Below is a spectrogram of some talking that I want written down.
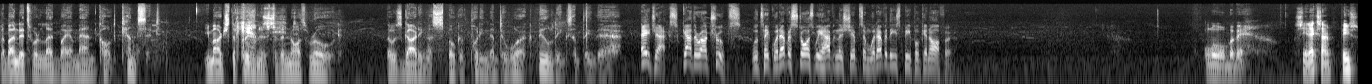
The bandits were led by a man called Kemsyt. He marched the prisoners to the North Road. Those guarding us spoke of putting them to work, building something there. Ajax, gather our troops. We'll take whatever stores we have in the ships and whatever these people can offer. Oh, baby. See you next time. Peace.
